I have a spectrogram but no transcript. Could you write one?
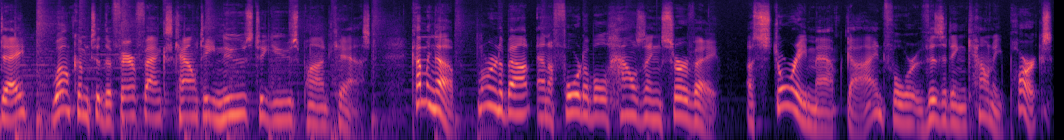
day. Welcome to the Fairfax County News to Use podcast. Coming up, learn about an affordable housing survey, a story map guide for visiting county parks,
